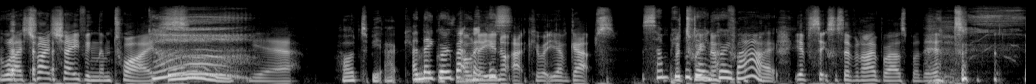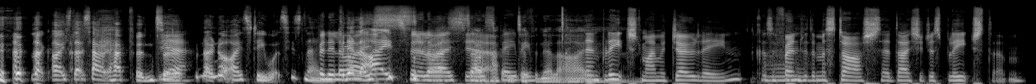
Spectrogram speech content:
Well, I tried shaving them twice. yeah. Hard to be accurate. And they grow back Oh no, you're not accurate. You have gaps. Some people don't grow back. You have six or seven eyebrows by the end. like ice. That's how it happened. To, Yeah. No, not Ice-T. What's his name? Vanilla, ice. Ice. Vanilla Vanilla ice. Ice, Yeah. yeah. baby. Vanilla Ice. then bleached mine with Jolen because a friend with a moustache said I should just bleach them.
